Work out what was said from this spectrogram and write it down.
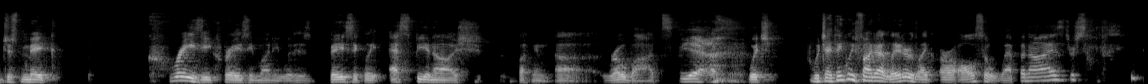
just make crazy, crazy money with his basically espionage fucking uh, robots, yeah. which which I think we find out later like are also weaponized or something.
